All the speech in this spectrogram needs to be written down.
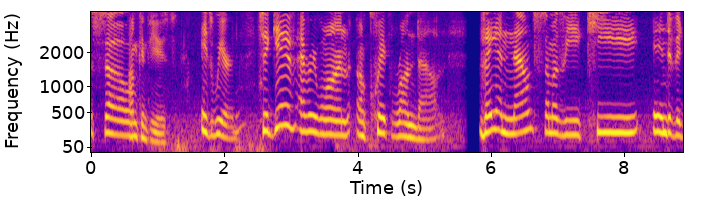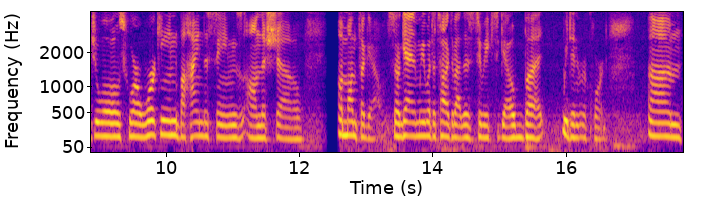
So I'm confused. it's weird. To give everyone a quick rundown, they announced some of the key individuals who are working behind the scenes on the show a month ago. So again, we would have talked about this two weeks ago, but we didn't record. Um,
